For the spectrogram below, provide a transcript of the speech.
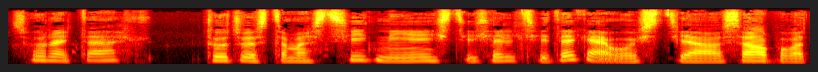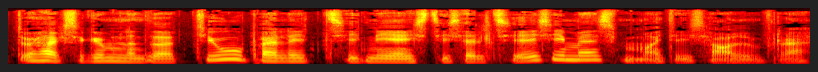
suur aitäh tutvustamast Sydney Eesti Seltsi tegevust ja saabuvat üheksakümnendat juubelit, Sydney Eesti Seltsi esimees Madis Alvre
